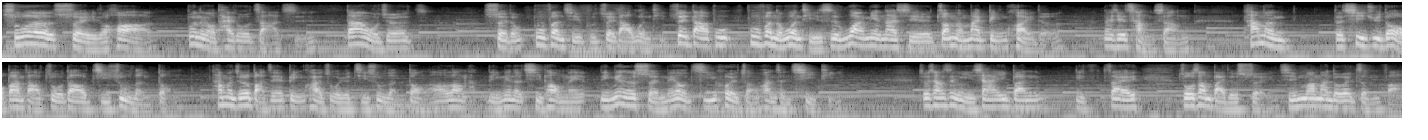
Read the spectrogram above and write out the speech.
除了水的话，不能有太多杂质。当然，我觉得水的部分其实不是最大问题，最大部部分的问题是外面那些专门卖冰块的。那些厂商，他们的器具都有办法做到急速冷冻，他们就是把这些冰块做一个急速冷冻，然后让它里面的气泡没，里面的水没有机会转换成气体，就像是你现在一般你在桌上摆的水，其实慢慢都会蒸发，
